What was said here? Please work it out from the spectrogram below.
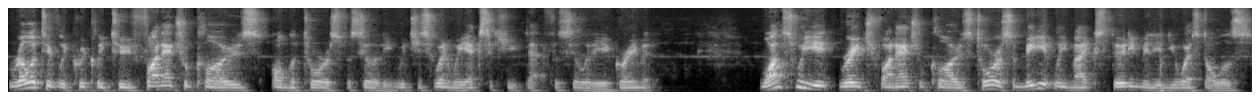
relatively quickly to financial close on the Taurus facility, which is when we execute that facility agreement. Once we reach financial close, Taurus immediately makes 30 million US dollars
